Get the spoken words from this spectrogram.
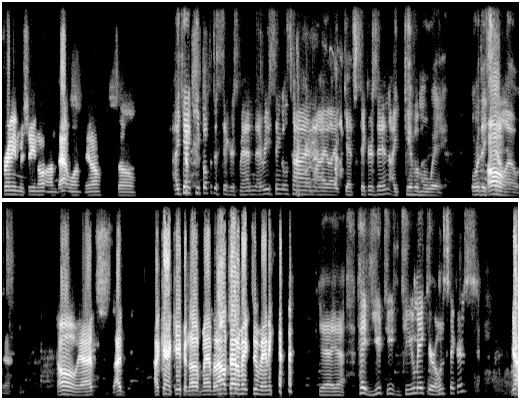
printing machine on, that one. You know, so I can't keep up with the stickers, man. Every single time I like get stickers in, I give them away, or they sell Oh, out. yeah. oh yeah, it's I I can't keep enough, man. But I don't try to make too many. Yeah, yeah. Hey, you do you, do you make your own stickers? Yeah.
